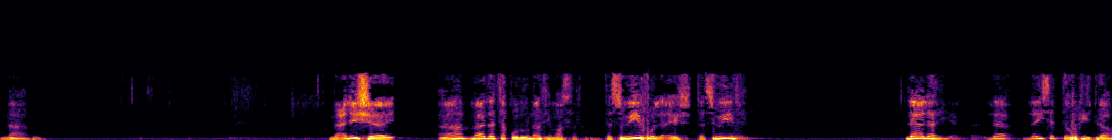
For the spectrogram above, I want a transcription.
نعم. معليش أه؟ ماذا تقولون في مصر؟ تسويف ولا إيش؟ تسويف؟ لا لا هي لا ليس التوكيد لا.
